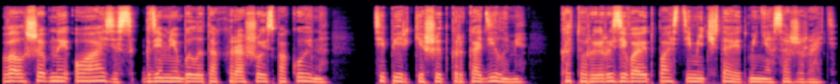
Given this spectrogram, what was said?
Волшебный оазис, где мне было так хорошо и спокойно, теперь кишит крокодилами, которые разевают пасть и мечтают меня сожрать.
